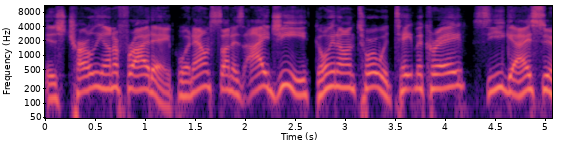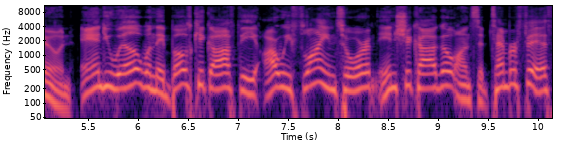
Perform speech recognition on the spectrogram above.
is Charlie on a Friday, who announced on his IG going on tour with Tate McRae. See you guys soon. And you will when they both kick off the Are We Flying tour in Chicago on September 5th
